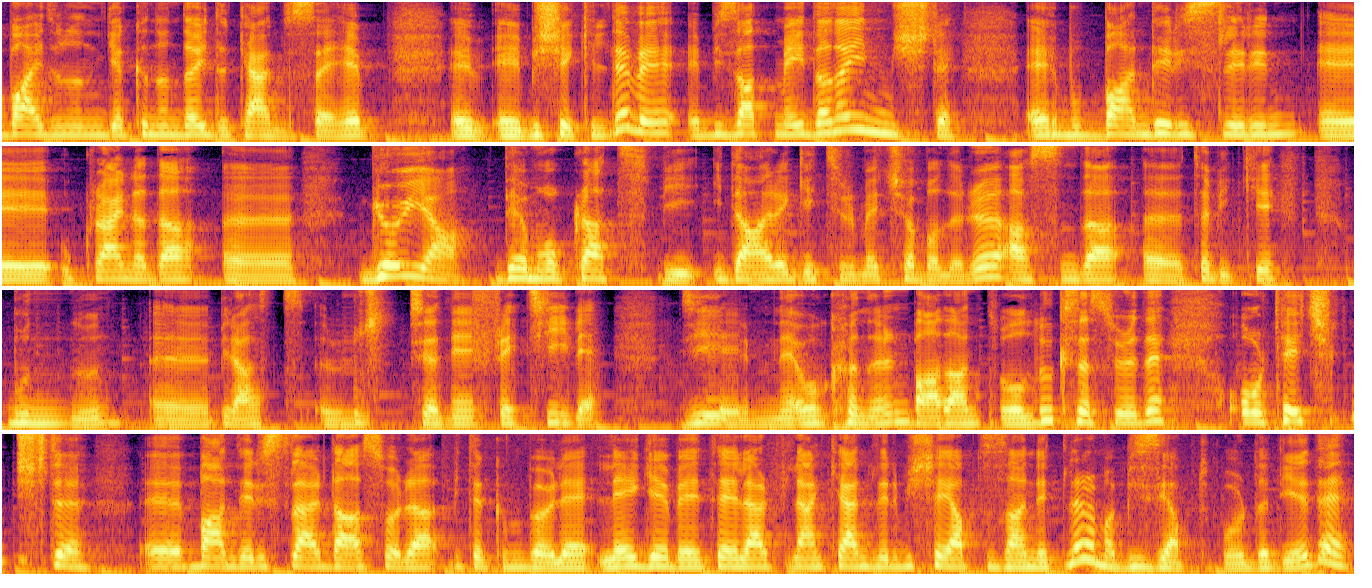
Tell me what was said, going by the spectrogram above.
Biden'ın yakınındaydı kendisi hep e, e, bir şekilde ve e, bizzat meydana inmişti. E, bu banderistlerin e, Ukrayna'da e, göya demokrat bir idare getirme çabaları aslında e, tabii ki bunun e, biraz Rusya nefretiyle diyelim neokonların bağlantılı olduğu kısa sürede ortaya çıkmıştı. E, banderistler daha sonra bir takım böyle LGBT'ler falan kendileri bir şey yaptı zannettiler ama biz yaptık orada diye de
